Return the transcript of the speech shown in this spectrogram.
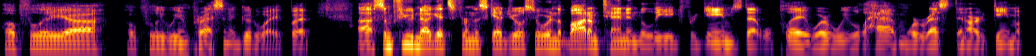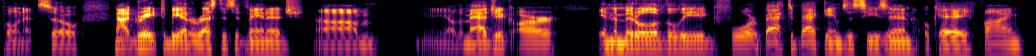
hopefully, uh, hopefully we impress in a good way. But uh, some few nuggets from the schedule. So we're in the bottom 10 in the league for games that will play where we will have more rest than our game opponents. So not great to be at a rest disadvantage. Um, you know, the Magic are in the middle of the league for back to back games this season. Okay, fine.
